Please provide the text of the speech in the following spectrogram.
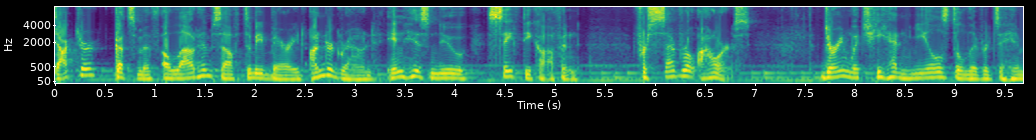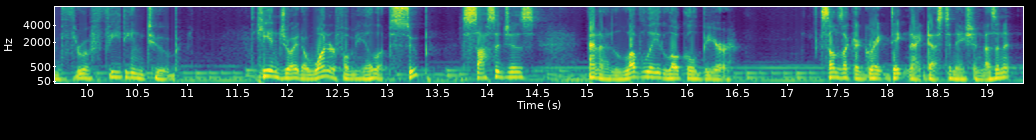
Dr. Gutschmidt allowed himself to be buried underground in his new safety coffin for several hours, during which he had meals delivered to him through a feeding tube he enjoyed a wonderful meal of soup, sausages, and a lovely local beer. Sounds like a great date night destination, doesn't it?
